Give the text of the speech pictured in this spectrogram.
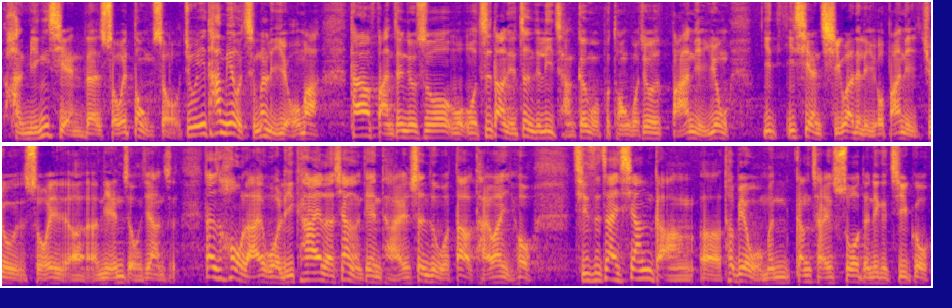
很明显的所谓动手，就因为他没有什么理由嘛。他反正就是说我我知道你政治立场跟我不同，我就把你用一一些很奇怪的理由把你就所谓呃撵走这样子。但是后来我离开了香港电台，甚至我到台湾以后，其实在香港呃，特别我们刚才说的那个机构。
